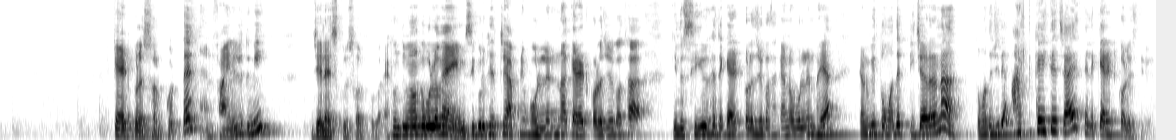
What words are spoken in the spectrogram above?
ক্যারেট করে সলভ করতে অ্যান্ড ফাইনালি তুমি জেলা স্কুল সলভ করব। এখন তুমি আমাকে বলল ভাই এমসিকিউর ক্ষেত্রে আপনি বললেন না ক্যারেট কলেজের কথা, কিন্তু সিকিউর ক্ষেত্রে ক্যারেট কলেজের কথা কেন বললেন ভাইয়া? কারণ কি তোমাদের টিচাররা না, তোমাদের যদি আটকাইতে চায়, তাহলে ক্যারেট কলেজ দিবে।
